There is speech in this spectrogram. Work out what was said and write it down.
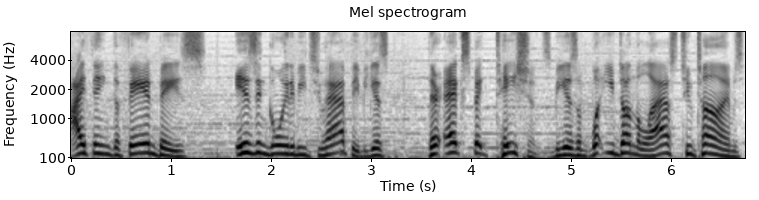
I think the fan base isn't going to be too happy because their expectations, because of what you've done the last two times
